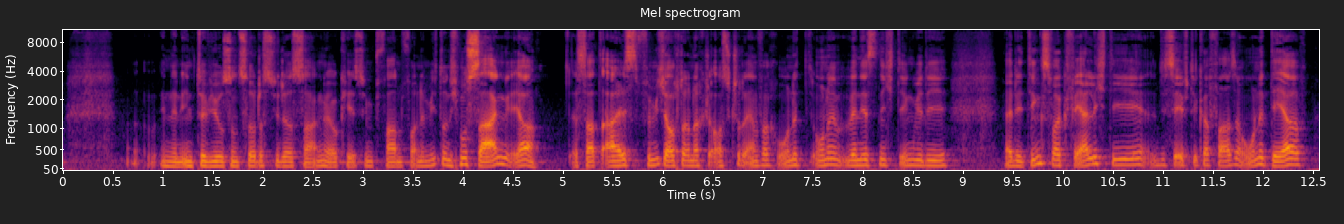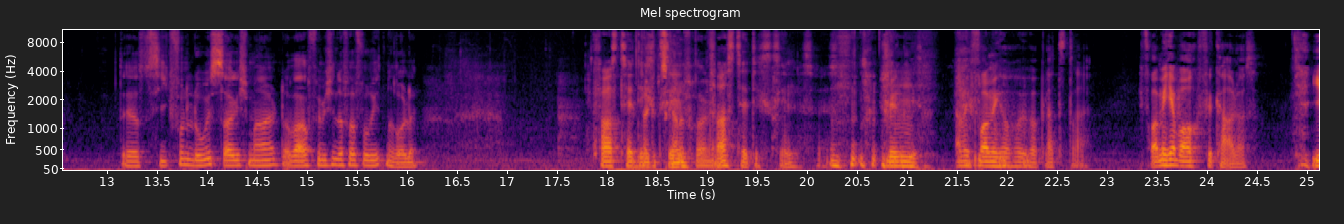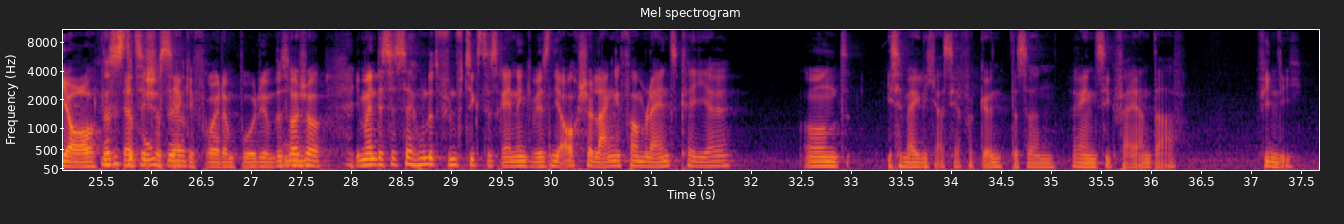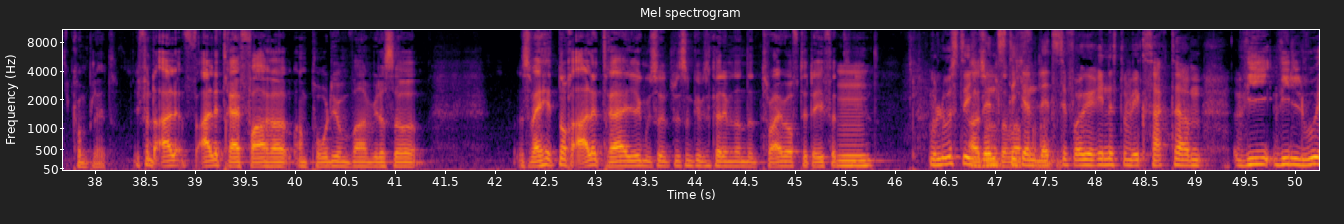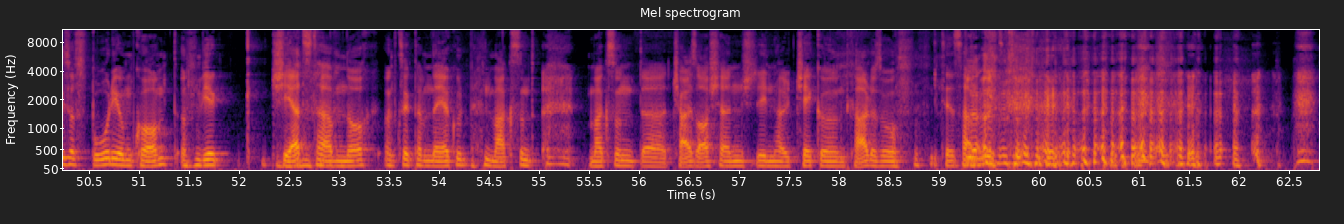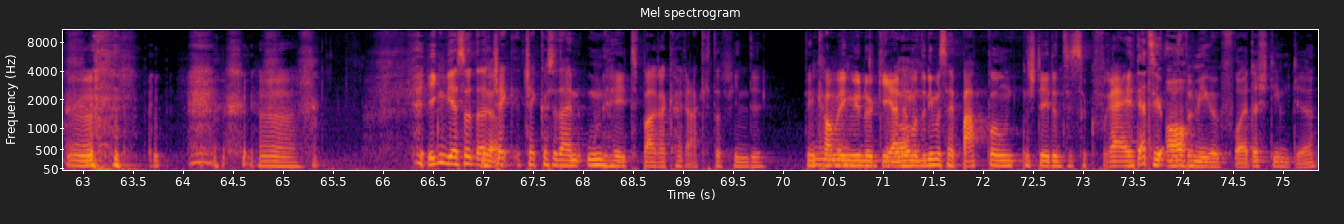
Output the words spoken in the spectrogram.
in den Interviews und so, dass die da sagen, ja, okay, sie fahren vorne mit. Und ich muss sagen, ja, es hat alles für mich auch danach ausgeschaut, einfach ohne, ohne wenn jetzt nicht irgendwie die, ja, die Dings war gefährlich, die, die Safety-Car-Phase, ohne der, der Sieg von Lewis, sage ich mal, da war er für mich in der Favoritenrolle. Fast hätte ich es gesehen. Fast hätte ich es gesehen. Schön. Aber ich freue mich auch über Platz 3. Ich freue mich aber auch für Carlos. Ja, Das ist der hat sich Punkt, schon sehr ja. gefreut am Podium. Das war schon, ich meine, das ist sein 150. Rennen gewesen, ja auch schon lange Formel 1 Karriere. Und ist ihm eigentlich auch sehr vergönnt, dass er einen Rennsieg feiern darf. Finde ich. Komplett. Ich fand alle, alle drei Fahrer am Podium waren wieder so. Es war, hätten noch alle drei irgendwie so zu einem gewissen Grad eben dann den Driver of the Day verdient. Und lustig, Also, wenn du dich an letzte Folge erinnerst, wo wir gesagt haben, wie, wie Louis aufs Podium kommt und wir gescherzt haben noch und gesagt haben, naja gut, wenn Max und Max und äh, Charles ausscheiden, stehen halt Checo und Carlos so. Das haben wir. Ah. Irgendwie also der Ja. Jack, Jack ist ja da ein unhatebarer Charakter, finde ich. Den kann Mhm, man irgendwie nur gerne, wenn man dann immer sein Papa unten steht und sich so gefreut. Der hat sich auch mega gefreut, das stimmt, ja.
